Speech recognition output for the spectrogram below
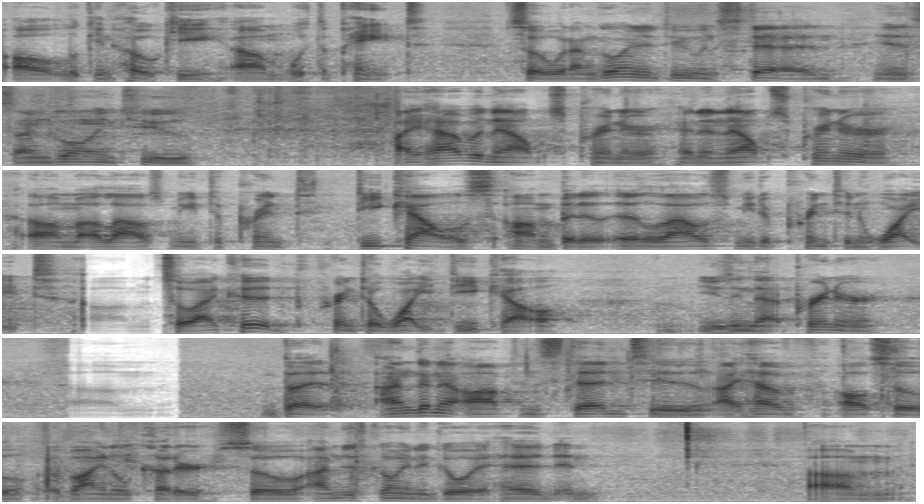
all looking hokey um, with the paint. So what I'm going to do instead is I'm going to, I have an Alps printer and an Alps printer um, allows me to print decals, um, but it allows me to print in white. Um, so I could print a white decal using that printer but I'm going to opt instead to, I have also a vinyl cutter, so I'm just going to go ahead and um,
